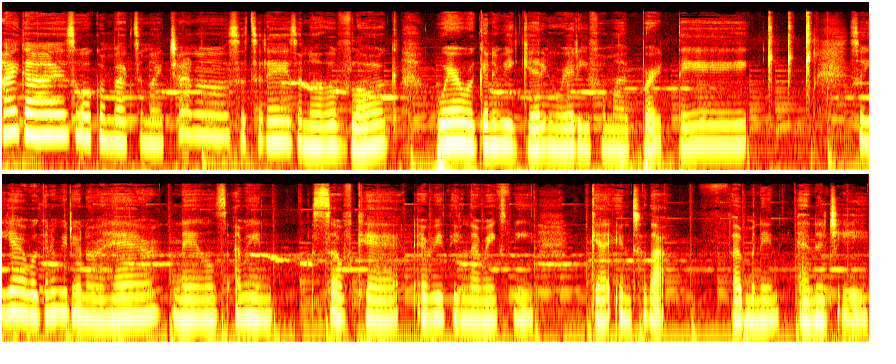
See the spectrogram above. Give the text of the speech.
Hi guys, welcome back to my channel. So today is another vlog where we're gonna be getting ready for my birthday. So yeah, we're gonna be doing our hair, nails, I mean self-care, everything that makes me get into that feminine energy.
